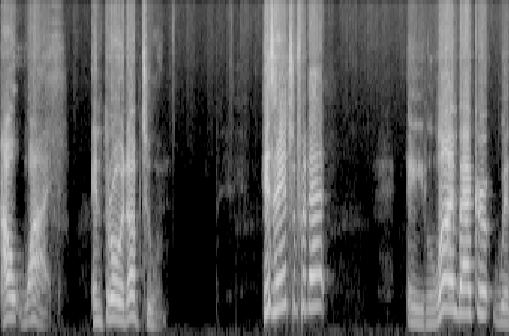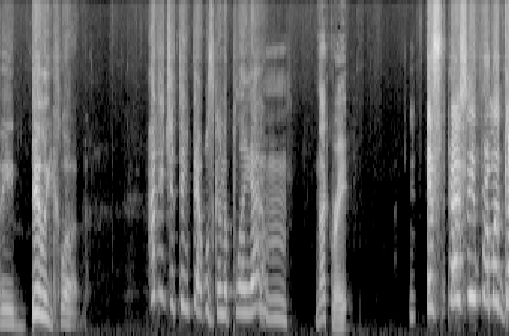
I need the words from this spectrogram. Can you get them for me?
out wide and throw it up to him. His answer for that? A linebacker with a billy club. How did you think that was going to play out? Hmm, Not great. Especially from a guy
